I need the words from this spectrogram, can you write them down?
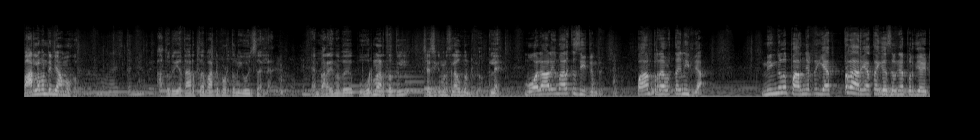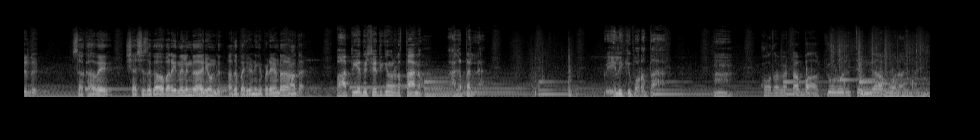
പാർലമെന്റ് വ്യാമോഹം. അതൊരു യഥാർത്ഥ പാർട്ടി പ്രവർത്തനം യോജിച്ചതല്ല. ഞാൻ പറയുന്നത് പൂർണ അർത്ഥത്തിൽ ശശിക്ക് മനസ്സിലാവുന്നുണ്ടല്ലോ അല്ലേ? മോലാളിമാർക്ക് സീറ്റ് ഉണ്ട് പാം പ്രവർത്തകനില്ല. നിങ്ങൾ പറഞ്ഞിട്ട് എത്ര അറിയാത്ത കേസുകൾ ഞാൻ പ്രതിയായിട്ടുണ്ട്. സഖാവേ ശശി സഖാവ് പറയുന്നതിലും കാര്യമുണ്ട്. അത് പരിഗണിക്കപ്പെടേണ്ടതാണ്. അതെ. പാർട്ടിയെ നിഷേധിക്കുന്നവരുടെ സ്ഥാനം അകത്തല്ല. വേലിക്ക് പുറത്താ. കൊതവെട്ടാൻ ബാക്കിയുള്ളവരും തെങ്ങാൻ മോലാളിമാരും.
